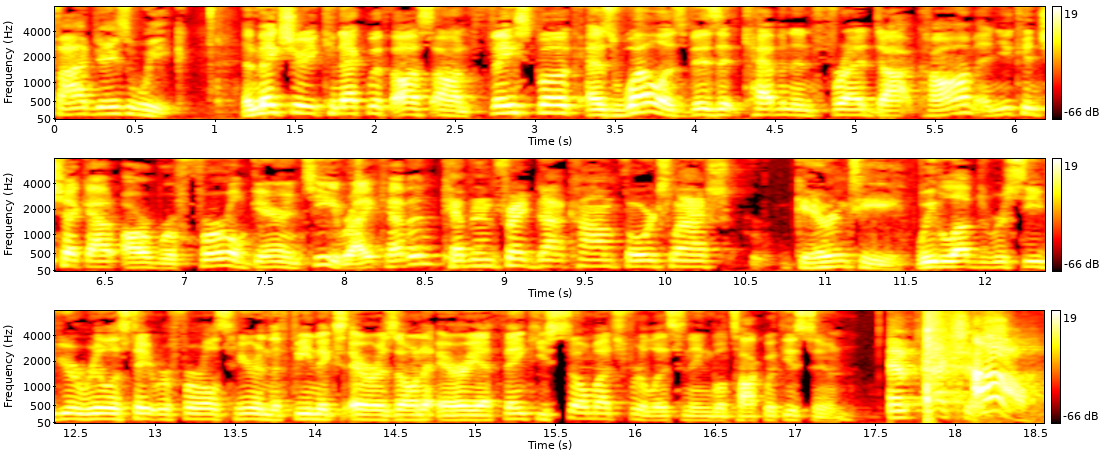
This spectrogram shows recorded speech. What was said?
five days a week. And make sure you connect with us on Facebook as well as visit kevinandfred.com and you can check out our referral guarantee, right, Kevin? kevinandfred.com forward slash guarantee. We'd love to receive your real estate referrals here in the Phoenix, Arizona area. Thank you so much for listening. We'll talk with you soon. Action. Ow!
